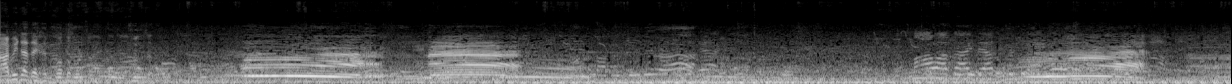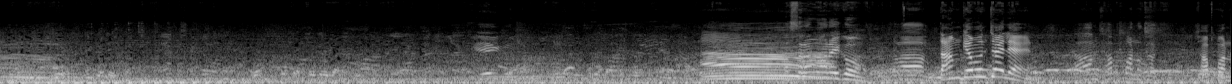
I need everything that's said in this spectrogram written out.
নাভিটা দেখেন কত পর্যন্ত ঝুলতে আসসালামু আলাইকুম। দাম কেমন চাইলেন? দাম ছাপ্পান্ন ছাপ্পান্ন।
